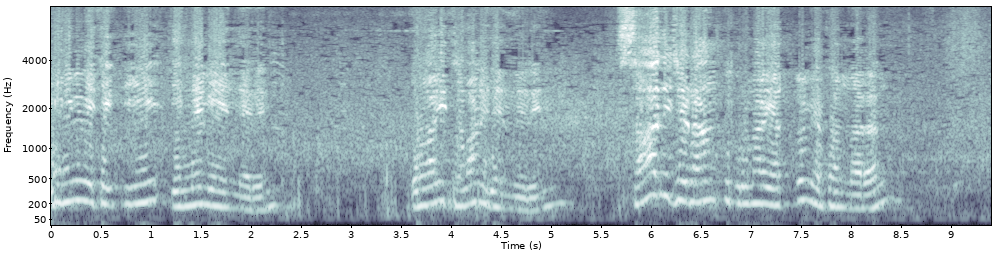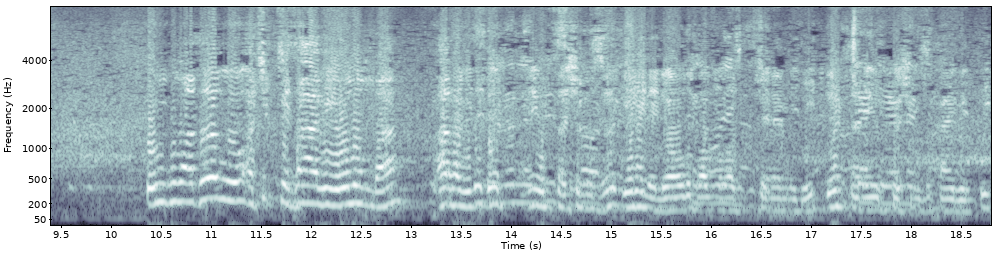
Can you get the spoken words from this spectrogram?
bilimi ve tekniği dinlemeyenlerin, doğayı talan edenlerin, sadece rant uğruna yatırım yapanların uyguladığı bu açık cezaevi yolunda Arhavi'de dört tane yurttaşımızı geri geliyor. Olup olmaması hiç önemli değil. Dört tane yurttaşımızı kaybettik.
